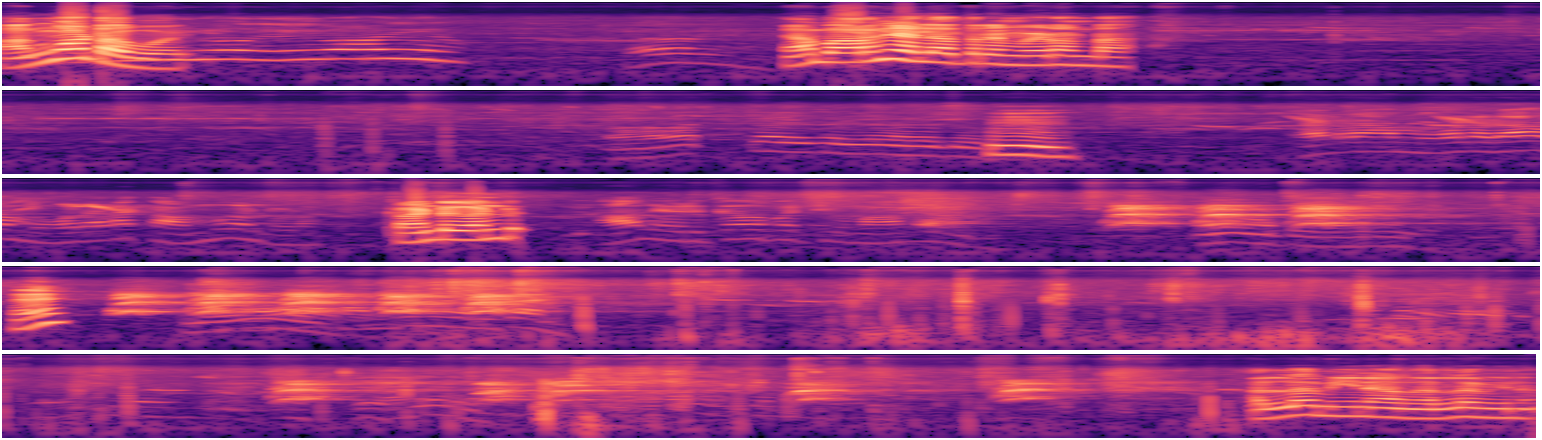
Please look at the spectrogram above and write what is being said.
അങ്ങോട്ടാ പോയി. ഞാൻ പറഞ്ഞല്ല അത്രയും വീടണ്ട. കണ്ട് കണ്ട്. നല്ല മീനാ നല്ല മീനാ.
